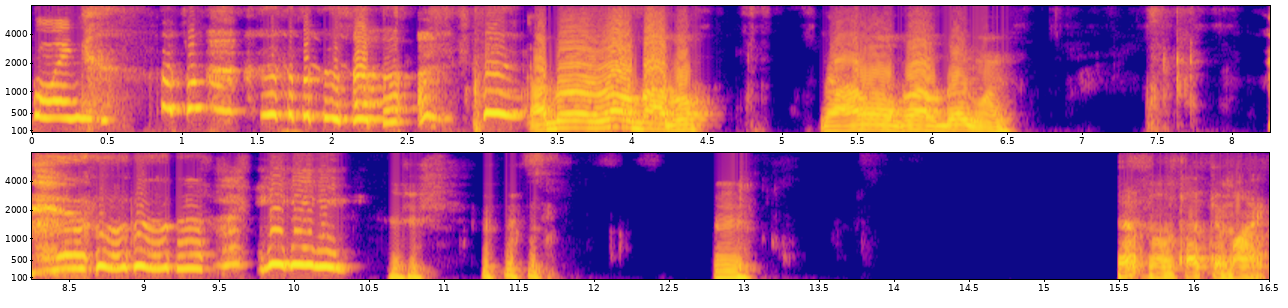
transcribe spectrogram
Oh my god. I blew a little bubble. No, I won't blow a big one. Mm. Yep, don't touch your mic.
